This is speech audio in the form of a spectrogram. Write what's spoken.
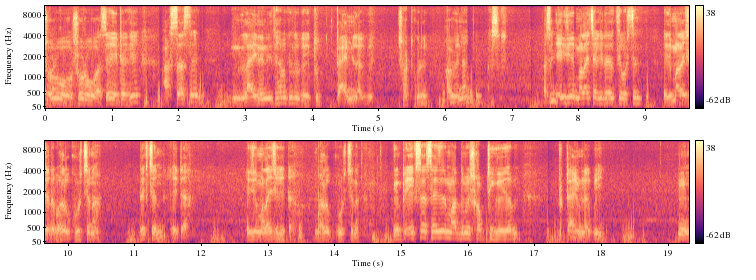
সরু সরু আছে এটাকে আস্তে আস্তে লাইনে নিতে হবে কিন্তু একটু টাইম লাগবে। শর্ট করে হবে না? আচ্ছা। আচ্ছা এই যে মালাই চাকিটা দেখতে পাচ্ছেন? এই যে মালাই চাকিটা ভালো ঘুরছে না। দেখছেন এটা? এই যে মালাই চাকিটা ভালো ঘুরছে না। কিন্তু এক্সারসাইজের মাধ্যমে সব ঠিক হয়ে যাবে। একটু টাইম লাগবে। হুম।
